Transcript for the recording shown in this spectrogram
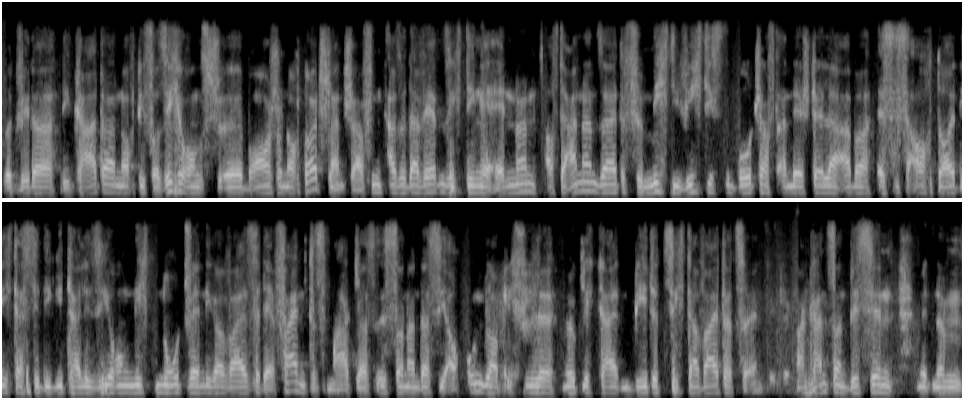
wird weder die Charta noch die Versicherungsbranche noch Deutschland schaffen. Also da werden sich Dinge ändern. Auf der anderen Seite für mich die wichtigste Botschaft an der Stelle, aber es ist auch deutlich, dass die Digitalisierung nicht notwendigerweise der Feind des Maklers ist, sondern dass sie auch unglaublich viele Möglichkeiten bietet, sich da weiterzuentwickeln. Man kann es so ein bisschen mit einem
